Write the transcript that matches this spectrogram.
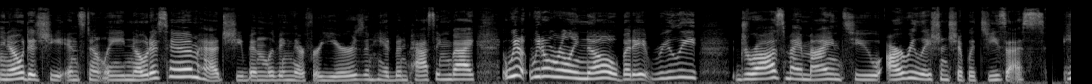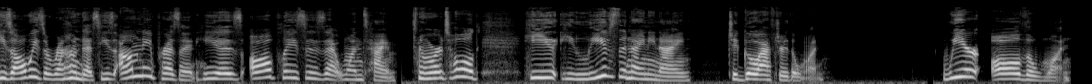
You know, did she instantly notice him? Had she been living there for years and he had been passing by? We, we don't really know, but it really draws my mind to our relationship with Jesus. He's always around us. He's omnipresent. He is all places at one time. And we're told he, he leaves the 99 to go after the one. We are all the one.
